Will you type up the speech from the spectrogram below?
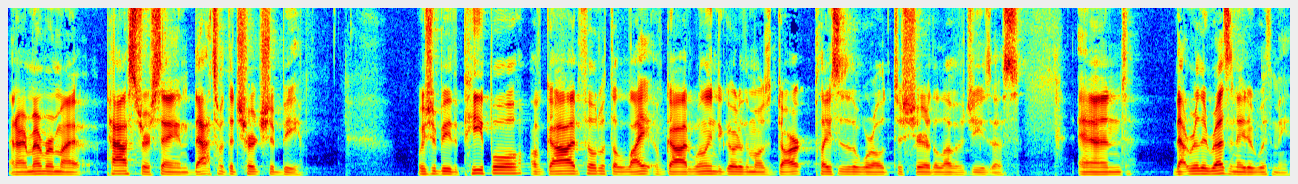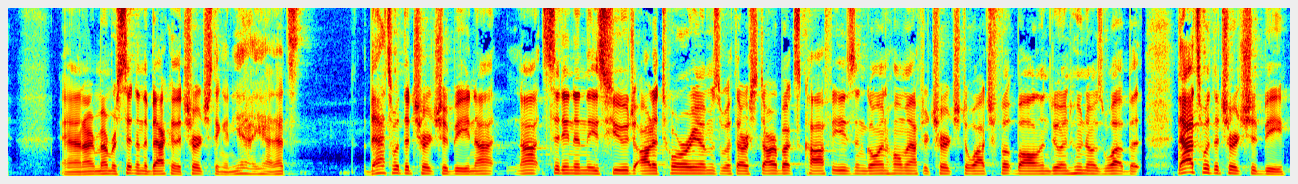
And I remember my pastor saying, That's what the church should be. We should be the people of God, filled with the light of God, willing to go to the most dark places of the world to share the love of Jesus. And that really resonated with me. And I remember sitting in the back of the church thinking, yeah, yeah, that's, that's what the church should be, not, not sitting in these huge auditoriums with our Starbucks coffees and going home after church to watch football and doing who knows what, but that's what the church should be.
